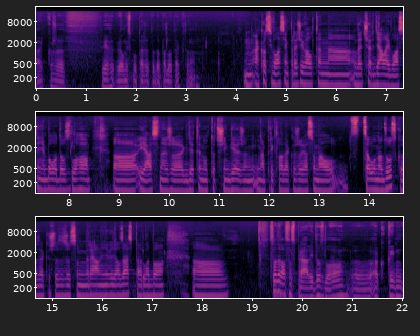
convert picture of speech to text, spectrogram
a akože je veľmi smutné, že to dopadlo takto. No. Mm, ako si vlastne prežíval ten večer ďalej? Vlastne nebolo dosť dlho uh, jasné, že kde ten útočník je, že napríklad akože ja som mal celú noc úzkosť, akože, že som reálne nevedel zaspať, lebo uh, Sledoval som správy dosť dlho, uh, ako kým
